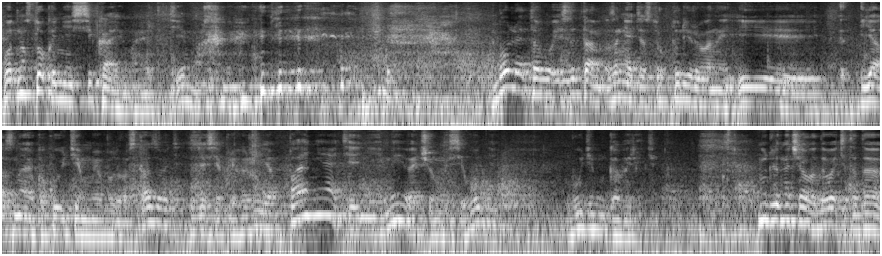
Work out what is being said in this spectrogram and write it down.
Вот настолько неиссякаемая эта тема. Более того, если там занятия структурированы, и я знаю, какую тему я буду рассказывать, здесь я прихожу, я понятия не имею, о чем мы сегодня будем говорить. Ну, для начала давайте тогда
